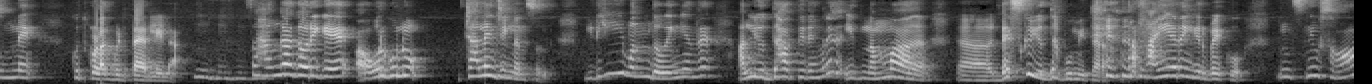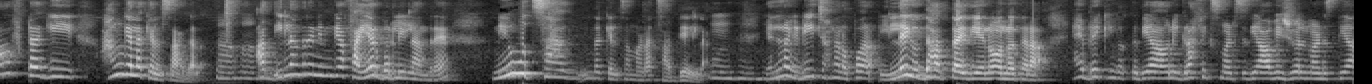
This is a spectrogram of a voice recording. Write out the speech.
ಸುಮ್ಮನೆ ಕುತ್ಕೊಳಕ್ಕೆ ಬಿಡ್ತಾ ಇರಲಿಲ್ಲ. ಸೊ ಹಾಗಾಗಿ ಅವರಿಗೆ ಅವ್ರಿಗೂ ಚಾಲೆಂಜಿಂಗ್ ಅನ್ಸೋದು ಇಡೀ ಒಂದು ಹೆಂಗೆ ಅಂದರೆ ಅಲ್ಲಿ ಯುದ್ಧ ಆಗ್ತಿದೆ ಅಂದರೆ ಇದು ನಮ್ಮ ಡೆಸ್ಕ್ ಯುದ್ಧ ಭೂಮಿ ಥರ ಫೈಯರಿಂಗ್ ಇರಬೇಕು. ಮೀನ್ಸ್ ನೀವು ಸಾಫ್ಟಾಗಿ ಹಾಗೆಲ್ಲ ಕೆಲಸ ಆಗಲ್ಲ. ಅದು ಇಲ್ಲಾಂದರೆ ನಿಮಗೆ ಫೈಯರ್ ಬರಲಿಲ್ಲ ಅಂದರೆ ನೀವು ಉತ್ಸಾಹದಿಂದ ಕೆಲಸ ಮಾಡೋಕ್ಕೆ ಸಾಧ್ಯ ಇಲ್ಲ. ಎಲ್ಲ ಇಡೀ ಚಾನಲ್ ಒಪ್ಪ ಇಲ್ಲೇ ಯುದ್ಧ ಆಗ್ತಾ ಇದೆಯೇನೋ ಅನ್ನೋ ಥರ ಏ ಬ್ರೇಕಿಂಗ್ ಆಗ್ತಿದ್ಯಾ? ಅವ್ನಿಗೆ ಗ್ರಾಫಿಕ್ಸ್ ಮಾಡಿಸಿದ್ಯಾ ಆ ವಿಜುವಲ್ ಮಾಡಿಸ್ತೀಯಾ?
